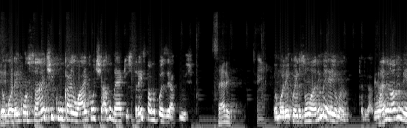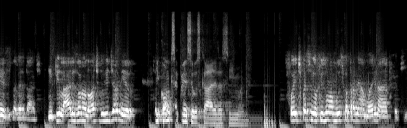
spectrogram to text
Eu morei com o Santi, com o Kaiowá e com o Thiago Mac. Os três estão no Poesia Acústica. Sério? Eu morei com eles um ano e meio, mano. Tá ligado? Um ano e nove meses, na verdade. Em Pilares, Zona Norte do Rio de Janeiro. E como que você conheceu os caras assim, mano? Foi tipo assim, eu fiz uma música pra minha mãe na época que.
